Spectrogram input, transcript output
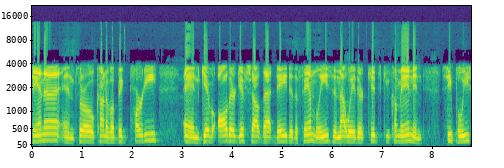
Santa and throw kind of a big party and give all their gifts out that day to the families, and that way their kids can come in and see police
